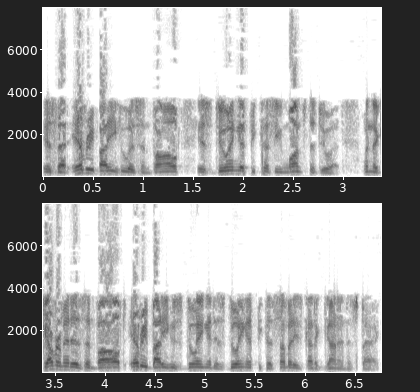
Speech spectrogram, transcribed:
is that everybody who is involved is doing it because he wants to do it. When the government is involved, everybody who's doing it is doing it because somebody's got a gun in his back.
